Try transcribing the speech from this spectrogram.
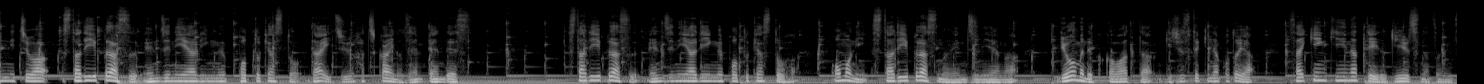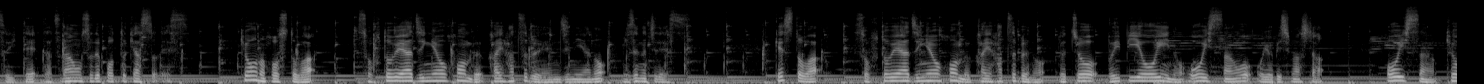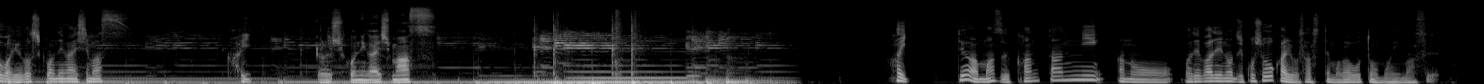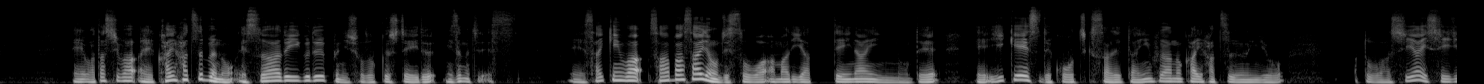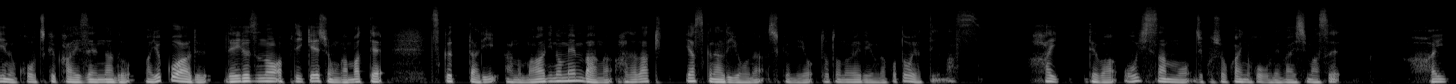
こんにちは。スタディプラスエンジニアリングポッドキャスト第18回の前編です。スタディプラスエンジニアリングポッドキャストは、主にスタディプラスのエンジニアが業務で関わった技術的なことや、最近気になっている技術などについて雑談をするポッドキャストです。今日のホストは、ソフトウェア事業本部開発部エンジニアの水口です。ゲストは、ソフトウェア事業本部開発部の部長 VPOE の大石さんをお呼びしました。大石さん、今日はよろしくお願いします。はい、よろしくお願いします。はい、ではまず簡単にあの我々の自己紹介をさせてもらおうと思います。えー、私は、えー、開発部の SRE グループに所属している水口です。えー、最近はサーバーサイドの実装はあまりやっていないので、えー、EKS で構築されたインフラの開発運用あとは CI/CD の構築改善など、まあ、よくある Rails のアプリケーションを頑張って作ったりあの周りのメンバーが働きやすくなるような仕組みを整えるようなことをやっています。はい。では、大石さんも自己紹介の方お願いします。はい。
